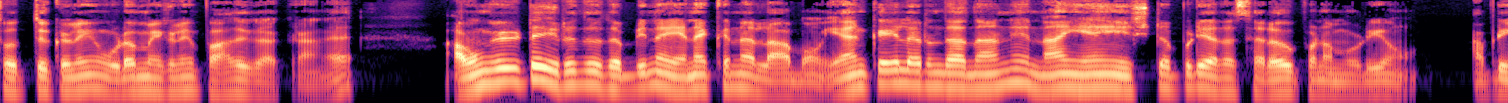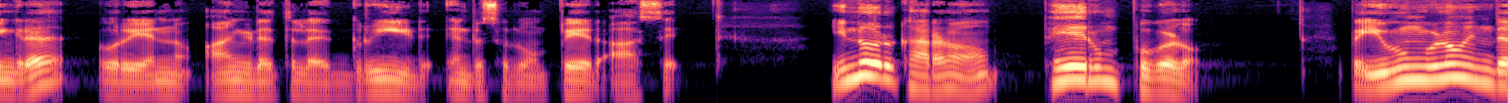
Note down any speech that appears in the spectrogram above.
சொத்துக்களையும் உடைமைகளையும் பாதுகாக்கிறாங்க. அவங்கக்கிட்ட இருந்தது அப்படின்னா எனக்கு என்ன லாபம்? என் கையில் இருந்தால் தானே நான் ஏன் இஷ்டப்படி அதை செலவு பண்ண முடியும்? அப்படிங்கிற ஒரு எண்ணம் ஆங்கிலத்தில் க்ரீடு என்று சொல்லுவோம் பேர் ஆசை. இன்னொரு காரணம் பேரும் புகழும். இப்போ இவங்களும் இந்த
